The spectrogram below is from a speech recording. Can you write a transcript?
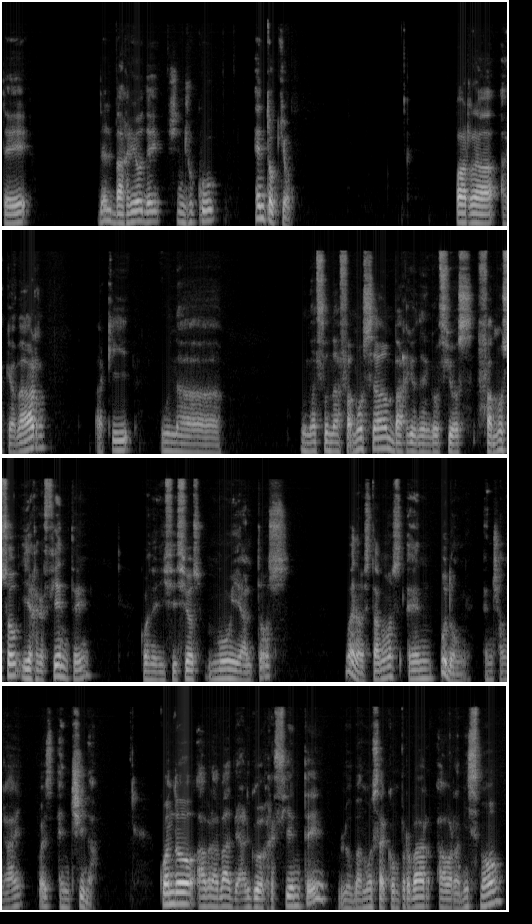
de, del barrio de Shinjuku en Tokio. Para acabar, aquí una, una zona famosa, un barrio de negocios famoso y reciente, con edificios muy altos. Bueno, estamos en Pudong, en Shanghai, pues en China. Cuando hablaba de algo reciente, lo vamos a comprobar ahora mismo,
